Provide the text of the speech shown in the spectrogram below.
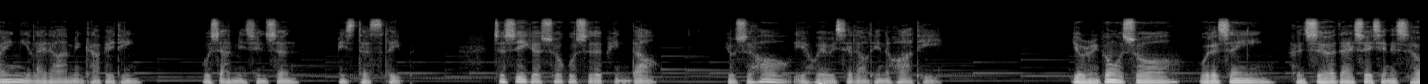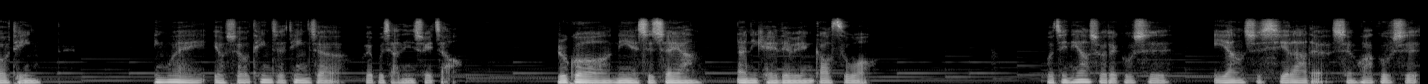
欢迎你来到安眠咖啡厅，我是安眠先生，Mr. Sleep。这是一个说故事的频道，有时候也会有一些聊天的话题。有人跟我说，我的声音很适合在睡前的时候听，因为有时候听着听着会不小心睡着。如果你也是这样，那你可以留言告诉我。我今天要说的故事，一样是希腊的神话故事，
